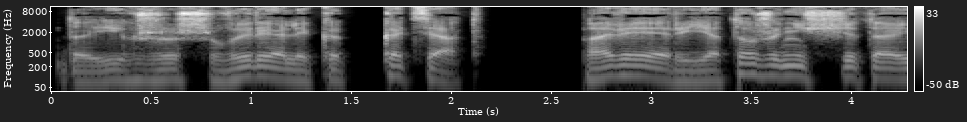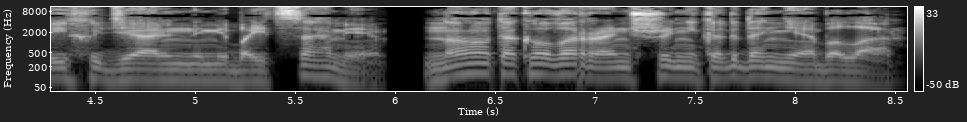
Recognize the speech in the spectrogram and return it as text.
Да их же швыряли, как котят. Поверь, я тоже не считаю их идеальными бойцами, но такого раньше никогда не было.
